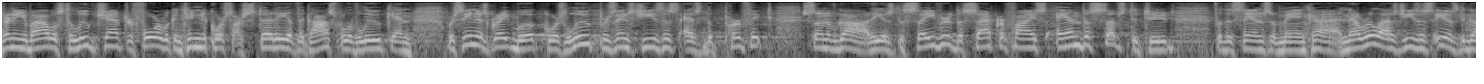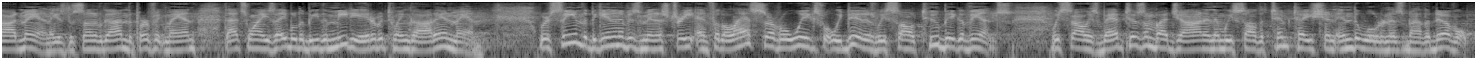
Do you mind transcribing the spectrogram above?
turning your Bibles to Luke chapter 4, We'll continue, of course, our study of the Gospel of Luke, and we're seeing this great book. Of course, Luke presents Jesus as the perfect Son of God. He is the Savior, the sacrifice, and the substitute for the sins of mankind. Now realize Jesus is the God man. He is the Son of God and the perfect man. That's why he's able to be the mediator between God and man. We're seeing the beginning of his ministry, and for the last several weeks, what we did is we saw two big events. We saw his baptism by John, and then we saw the temptation in the wilderness by the devil.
